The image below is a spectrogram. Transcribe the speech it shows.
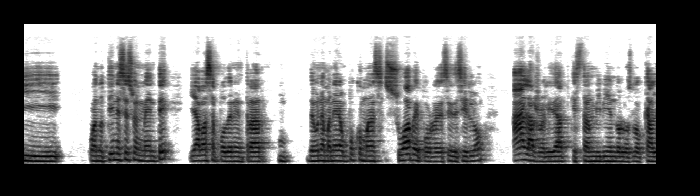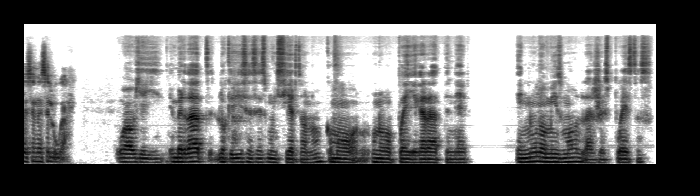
Y cuando tienes eso en mente, ya vas a poder entrar de una manera un poco más suave, por así decirlo, a la realidad que están viviendo los locales en ese lugar. Wow, y en verdad lo que dices es muy cierto, ¿no? Como uno puede llegar a tener en uno mismo las respuestas.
